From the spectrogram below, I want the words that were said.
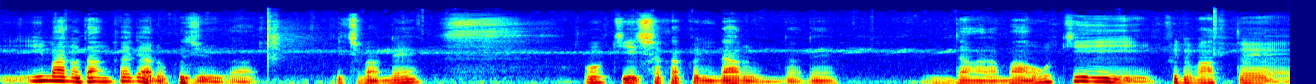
今の段階では60が一番ね、大きい車格になるんだね。だからまあ大きい車って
